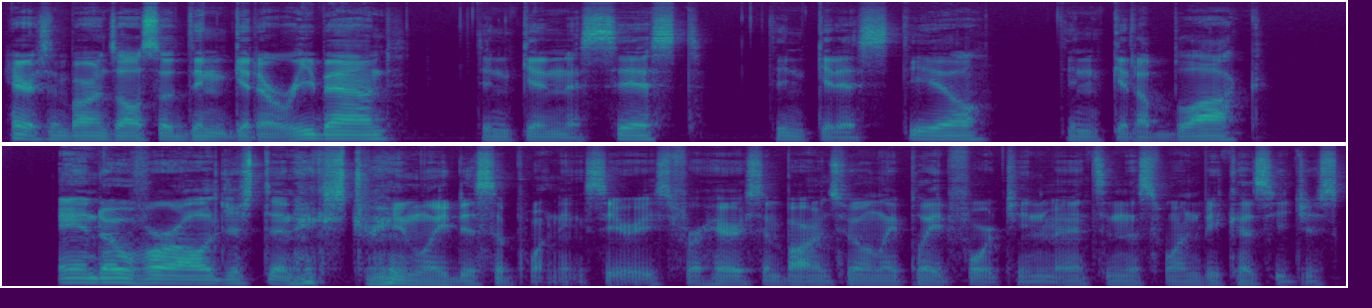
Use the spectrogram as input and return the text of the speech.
Harrison Barnes also didn't get a rebound, didn't get an assist, didn't get a steal, didn't get a block. And overall, just an extremely disappointing series for Harrison Barnes, who only played 14 minutes in this one because he just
